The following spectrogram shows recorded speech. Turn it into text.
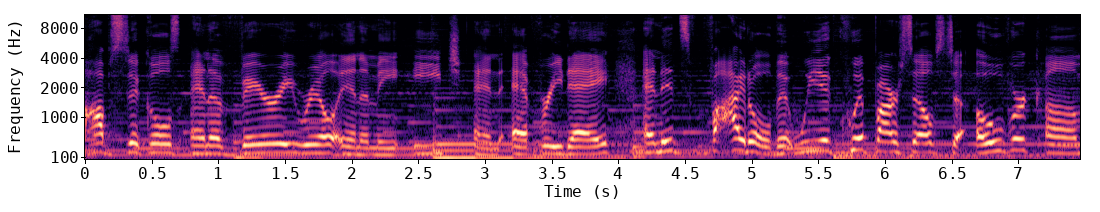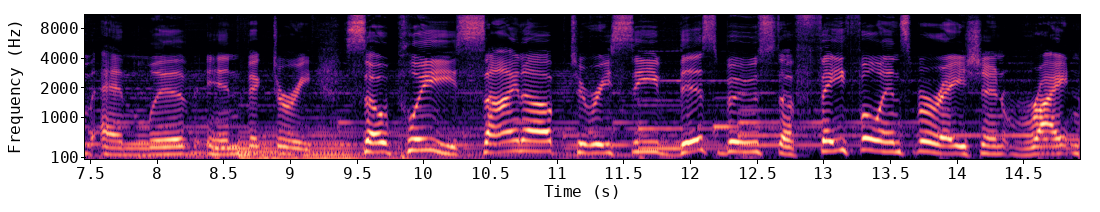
obstacles, and a very real enemy each and every day. And it's vital that we equip ourselves to overcome and live in victory. So please sign up to receive this boost of faithful inspiration right now.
